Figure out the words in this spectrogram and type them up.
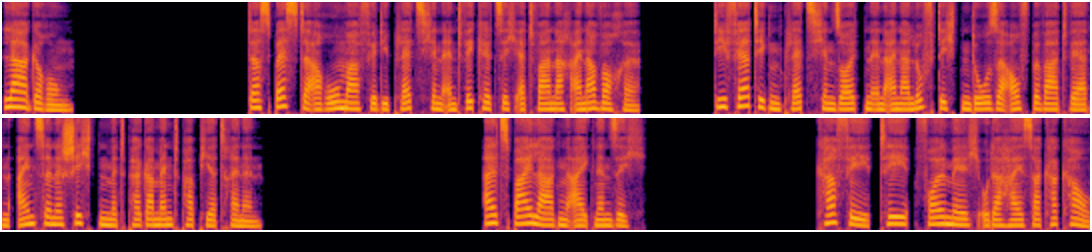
Lagerung Das beste Aroma für die Plätzchen entwickelt sich etwa nach einer Woche. Die fertigen Plätzchen sollten in einer luftdichten Dose aufbewahrt werden, einzelne Schichten mit Pergamentpapier trennen. Als Beilagen eignen sich Kaffee, Tee, Vollmilch oder heißer Kakao.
